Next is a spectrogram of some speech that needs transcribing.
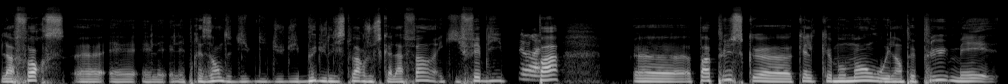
la force, elle, elle, est présente du, du, du but du l'histoire jusqu'à la fin et qui faiblit pas pas plus que quelques moments où il en peut plus, mais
